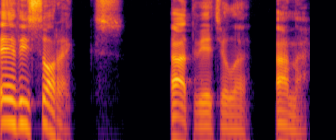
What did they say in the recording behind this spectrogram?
«Эвисорекс», — ответила она.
